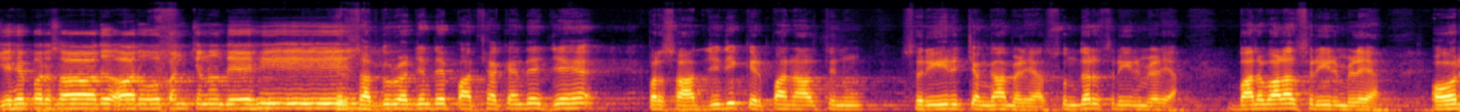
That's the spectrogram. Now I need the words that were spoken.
ਜਿਹ ਪ੍ਰਸਾਦ ਆਰੋ ਕੰਚਨ ਦੇਹੀ। ਫਿਰ ਸਤਿਗੁਰੂ ਅਰਜਨ ਦੇਵ ਪਾਤਸ਼ਾਹ ਕਹਿੰਦੇ ਜੇ ਪ੍ਰਸਾਦ ਜੀ ਦੀ ਕਿਰਪਾ ਨਾਲ ਤੈਨੂੰ ਸਰੀਰ ਚੰਗਾ ਮਿਲਿਆ ਸੁੰਦਰ ਸਰੀਰ ਮਿਲਿਆ ਬਲ ਵਾਲਾ ਸਰੀਰ ਮਿਲਿਆ ਔਰ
